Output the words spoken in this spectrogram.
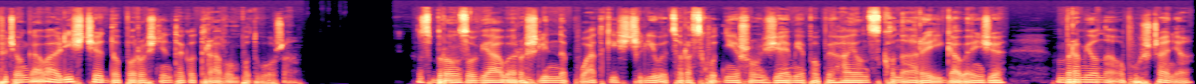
przyciągała liście do porośniętego trawą podłoża. Zbrązowiałe roślinne płatki ścieliły coraz chłodniejszą ziemię, popychając konary i gałęzie w ramiona opuszczenia,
